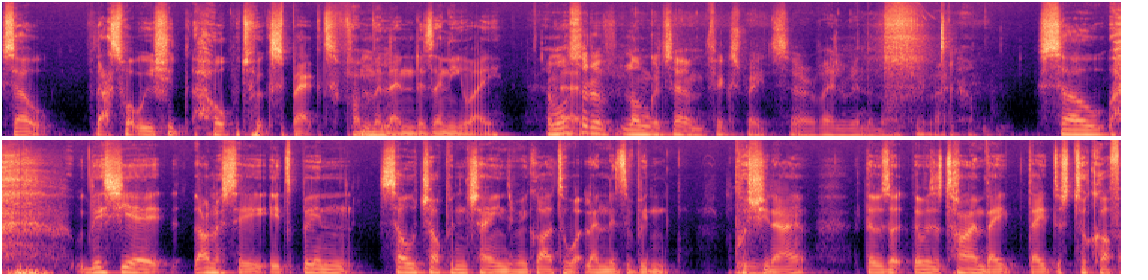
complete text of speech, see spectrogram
So that's what we should hope to expect from the Mm-hmm. lenders anyway. And what sort of longer term fixed rates are available in the market right now? So this year, honestly, it's been so chop and change in regard to what lenders have been pushing Mm. out. There was a, there was a time they, they just took off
